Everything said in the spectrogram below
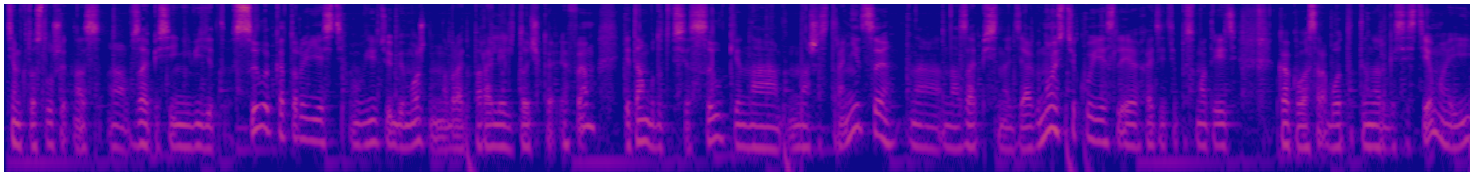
тем, кто слушает нас а, в записи и не видит ссылок, которые есть в YouTube, можно набрать параллель.fm, и там будут все ссылки на наши страницы, на, на записи на диагностику, если хотите посмотреть, как у вас работает энергосистема и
